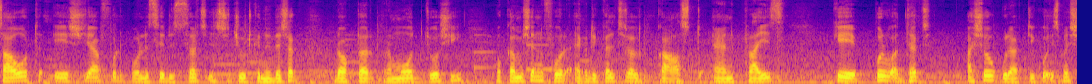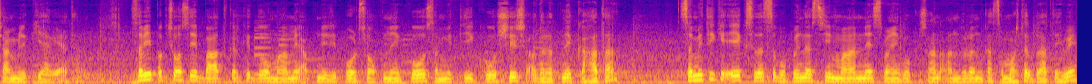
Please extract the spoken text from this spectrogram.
South Asia food policy research institute के निदेशक डॉक्टर प्रमोद जोशी व commission for agricultural cost and price के पूर्व अध्यक्ष अशोक गुलाटी को इसमें शामिल किया गया था। सभी पक्षों से बात करके दो माह में अपनी रिपोर्ट सौंपने को, समिति को शीर्ष अदालत ने कहा था। समिति के एक सदस्य भूपेंद्र सिंह मान ने स्वयं को किसान आंदोलन का समर्थक बताते हुए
